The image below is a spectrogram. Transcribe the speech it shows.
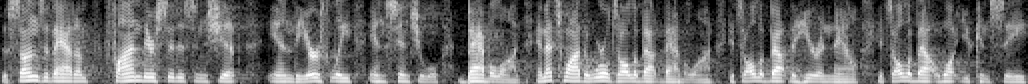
The sons of Adam find their citizenship in the earthly and sensual Babylon. And that's why the world's all about Babylon. It's all about the here and now. It's all about what you can see.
